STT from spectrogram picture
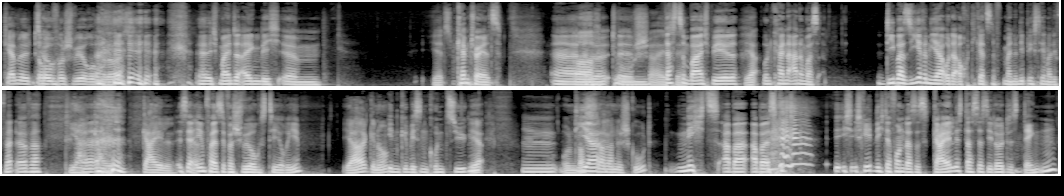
Camel Toe. Toe Verschwörung oder was? äh, ich meinte eigentlich ähm, Jetzt. Chemtrails. Äh, Ach, also, du ähm, Scheiße. Das zum Beispiel Ja. und keine Ahnung was. Die basieren ja, oder auch die ganzen, meine Lieblingsthema, die Flat Earther, Ja, Äh, geil. Geil. ist ja, ja, ebenfalls eine Verschwörungstheorie ja, genau. in gewissen Grundzügen. Ja. Mm, Und was ja daran ist gut? nichts, aber, aber es gibt, ich, ich rede nicht davon, dass es geil ist, dass das die Leute das denken,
